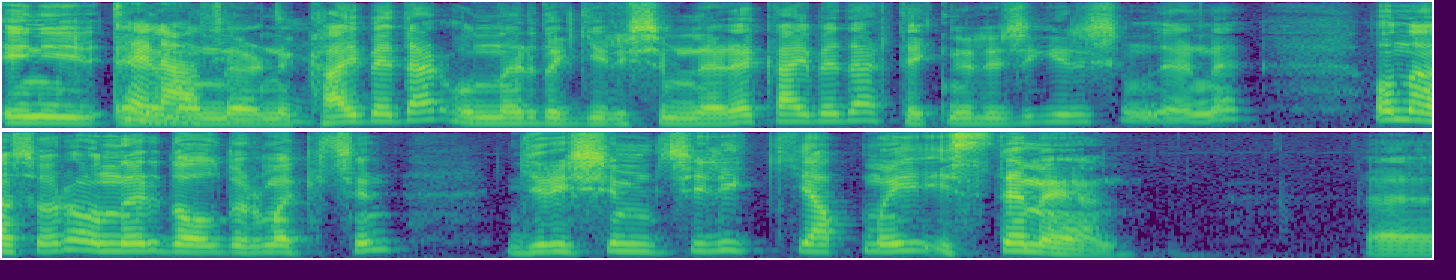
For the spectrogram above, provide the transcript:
en iyi Telafi elemanlarını ediyor. kaybeder. Onları da girişimlere kaybeder. Teknoloji girişimlerine. Ondan sonra onları doldurmak için girişimcilik yapmayı istemeyen e,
